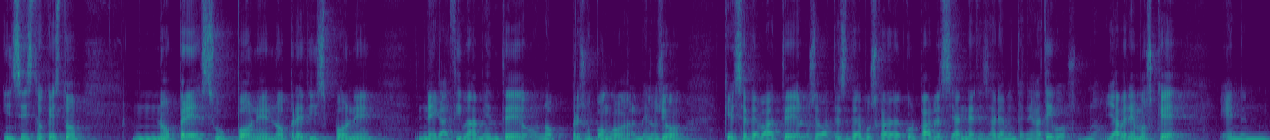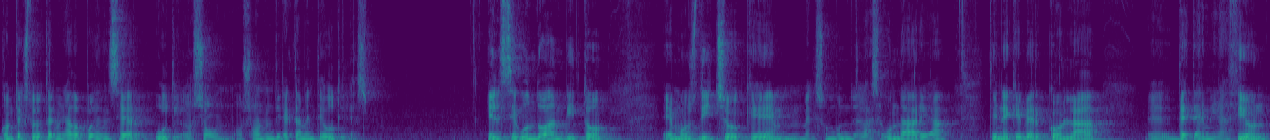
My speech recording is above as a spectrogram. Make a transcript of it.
Insisto que esto no presupone, no predispone negativamente, o no presupongo, al menos yo, que ese debate, los debates de búsqueda del culpable sean necesariamente negativos. No, ya veremos que en un contexto determinado pueden ser útiles o son directamente útiles. El segundo ámbito, hemos dicho que mm, la segunda área tiene que ver con la eh, determinación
